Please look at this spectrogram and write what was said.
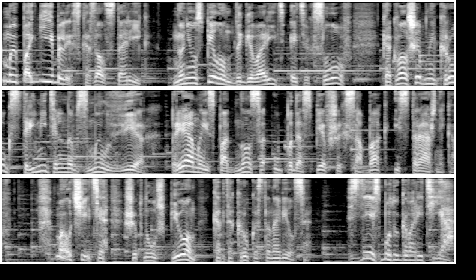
Мы погибли!» — сказал старик. Но не успел он договорить этих слов, как волшебный круг стремительно взмыл вверх, прямо из-под носа у подоспевших собак и стражников. «Молчите!» — шепнул шпион, когда круг остановился. «Здесь буду говорить я!»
